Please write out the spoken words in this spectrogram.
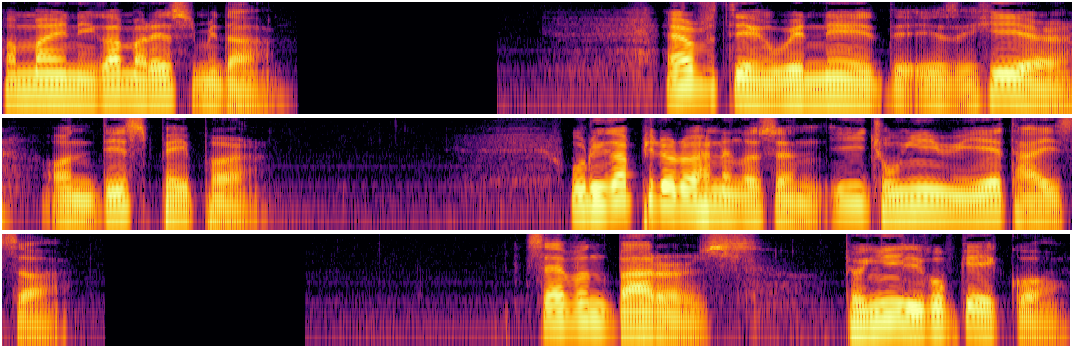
허마이니가 말했습니다. Everything we need is here on this paper. 우리가 필요로 하는 것은 이 종이 위에 다 있어. Seven bottles. 병이 일곱 개 있고.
